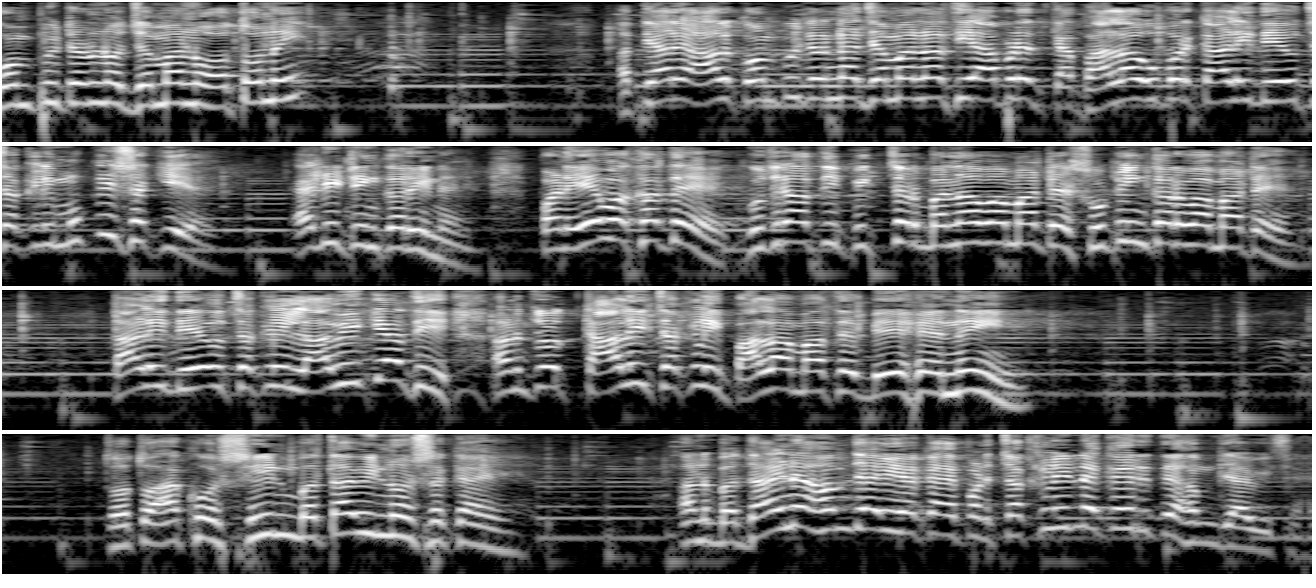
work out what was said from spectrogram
કોમ્પ્યુટરનો જમાનો હતો નહીં. અત્યારે હાલ કોમ્પ્યુટરના જમાનાથી આપણે ભાલા ઉપર કાળી દેવ ચકલી મૂકી શકીએ, એડિટિંગ કરીને. પણ એ વખતે ગુજરાતી પિક્ચર બનાવવા માટે, શૂટિંગ કરવા માટે કાળી દેવ ચકલી લાવી ક્યાંથી? અને જો કાળી ચકલી ભાલા માથે બેહે નહીં, તો તો આખો સીન બતાવી ન શકાય. અને બધાને સમજાવી શકાય, પણ ચકલીને કઈ રીતે સમજાવી છે?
